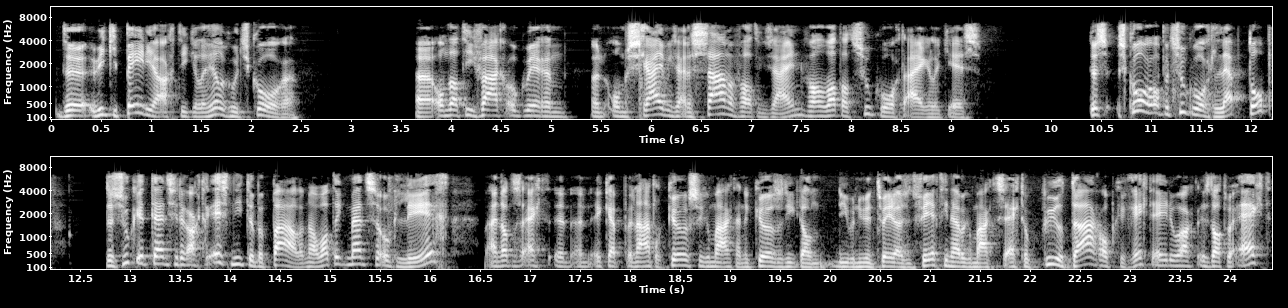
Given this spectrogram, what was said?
de Wikipedia-artikelen heel goed scoren. Uh, omdat die vaak ook weer een, een omschrijving zijn, een samenvatting zijn van wat dat zoekwoord eigenlijk is. Dus scoren op het zoekwoord laptop, de zoekintentie erachter is niet te bepalen. Nou, wat ik mensen ook leer, en dat is echt een, een, ik heb een aantal cursussen gemaakt. En de cursus die, dan, die we nu in 2014 hebben gemaakt, is echt ook puur daarop gericht, Eduard. Is dat we echt,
